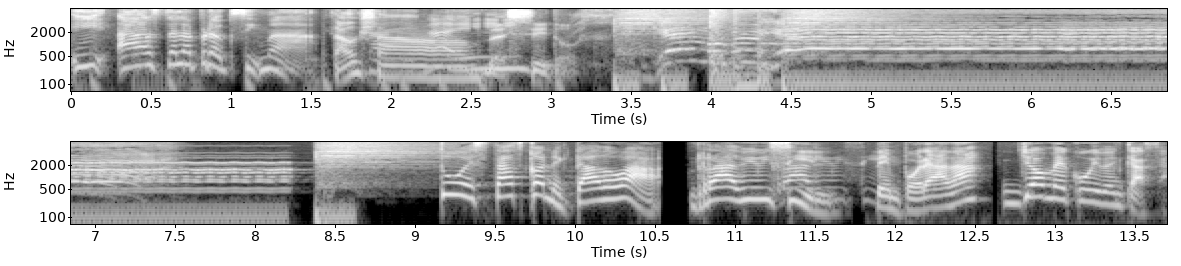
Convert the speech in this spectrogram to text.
y hasta la próxima. Chao, chao. Besitos. Tú estás conectado a Radio Isil, temporada Yo me cuido en casa.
